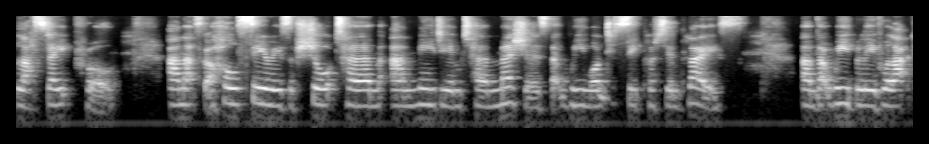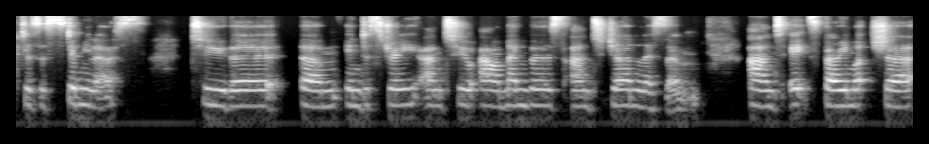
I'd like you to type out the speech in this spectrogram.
last April, and that's got a whole series of short-term and medium-term measures that we want to see put in place um, that we believe will act as a stimulus to the um, industry and to our members and to journalism. And it's very much a,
